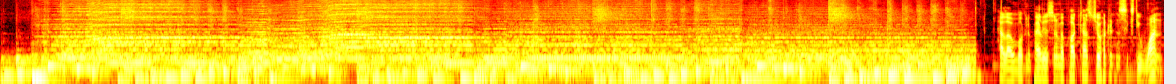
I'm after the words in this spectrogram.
Hello and welcome to Paleo Cinema Podcast 261.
